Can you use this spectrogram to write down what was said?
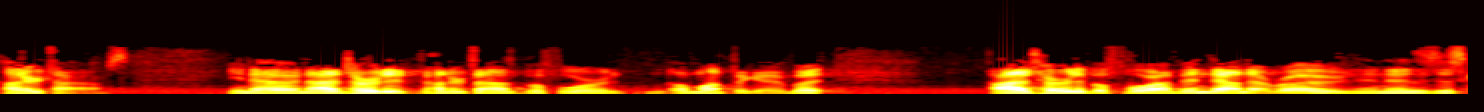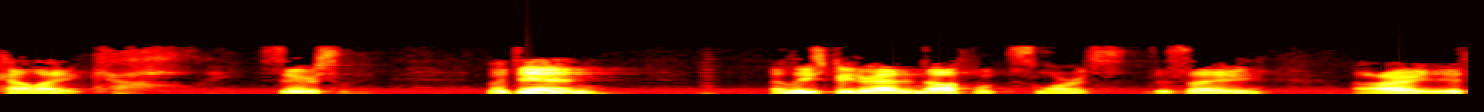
a hundred times. You know, and I'd heard it a hundred times before a month ago. But I'd heard it before. I've been down that road, and it was just kind of like, golly, seriously. But then, at least Peter had enough smarts to say, all right, if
